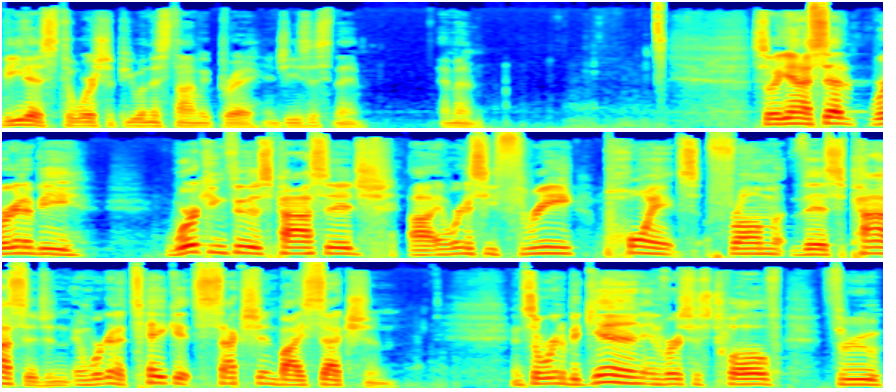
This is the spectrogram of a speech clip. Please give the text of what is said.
Lead us to worship you in this time, we pray. In Jesus' name, amen. So, again, I said we're going to be working through this passage, uh, and we're going to see three points from this passage, and, and we're going to take it section by section. And so we're going to begin in verses 12 through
